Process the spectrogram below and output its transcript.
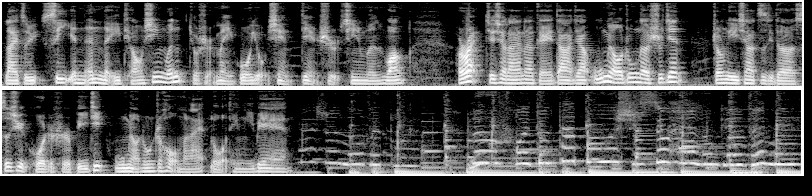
来自于 CNN 的一条新闻，就是美国有线电视新闻网。All right，接下来呢给大家五秒钟的时间整理一下自己的思绪或者是笔记。五秒钟之后，我们来裸听一遍。 Je n'en veux plus. L'ouvre de ta bouche sur Hello, bienvenue.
